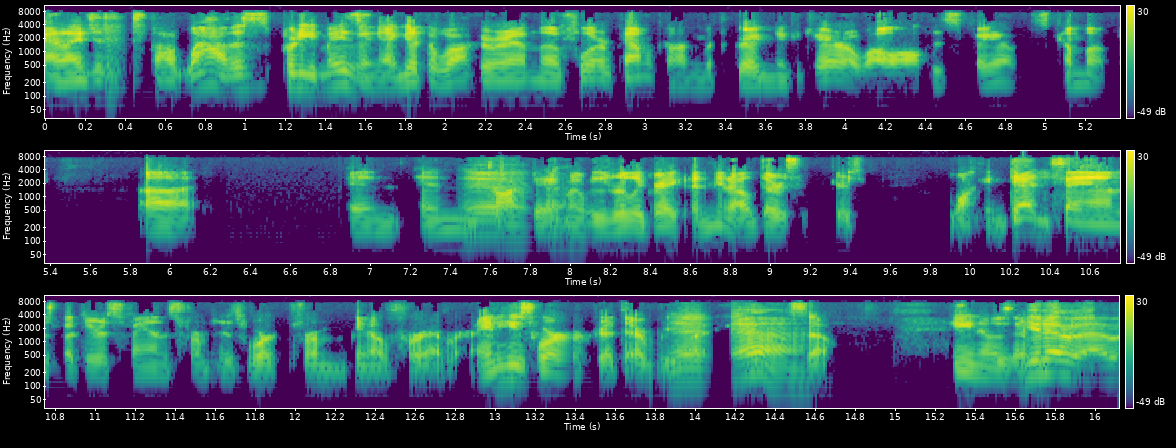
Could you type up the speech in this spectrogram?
And I just thought, wow, this is pretty amazing. I get to walk around the floor of Comic Con with Greg Nicotero while all his fans come up uh, and and Yeah. talk to him. It was really great. And you know, there's there's Walking Dead fans, but there's fans from his work from you know forever, and he's worked with everybody, Yeah. so he knows You know,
